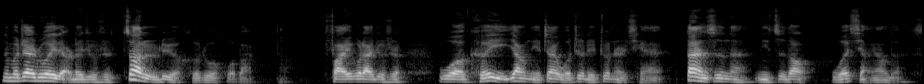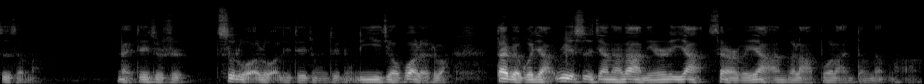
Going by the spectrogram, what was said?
那么再弱一点的，就是战略合作伙伴啊。翻译过来就是，我可以让你在我这里赚点钱，但是呢，你知道我想要的是什么？哎，这就是赤裸裸的这种这种利益交换了，是吧？代表国家：瑞士、加拿大、尼日利亚、塞尔维亚、安哥拉、波兰等等啊。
